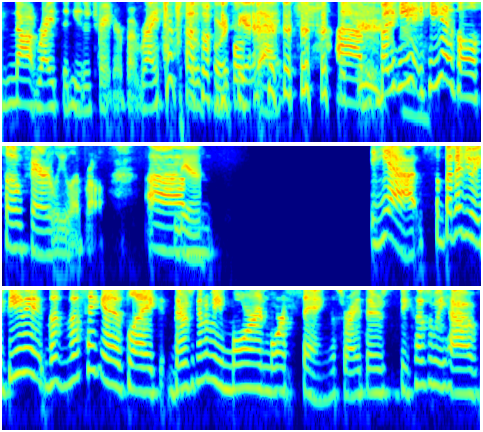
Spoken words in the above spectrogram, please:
not right that he's a traitor, but right that that's of what course, people yeah. say. um, but he, he is also fairly liberal. Um, yeah. Yeah. So, but anyway, Bibi, the, the thing is like, there's going to be more and more things, right? There's, because we have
